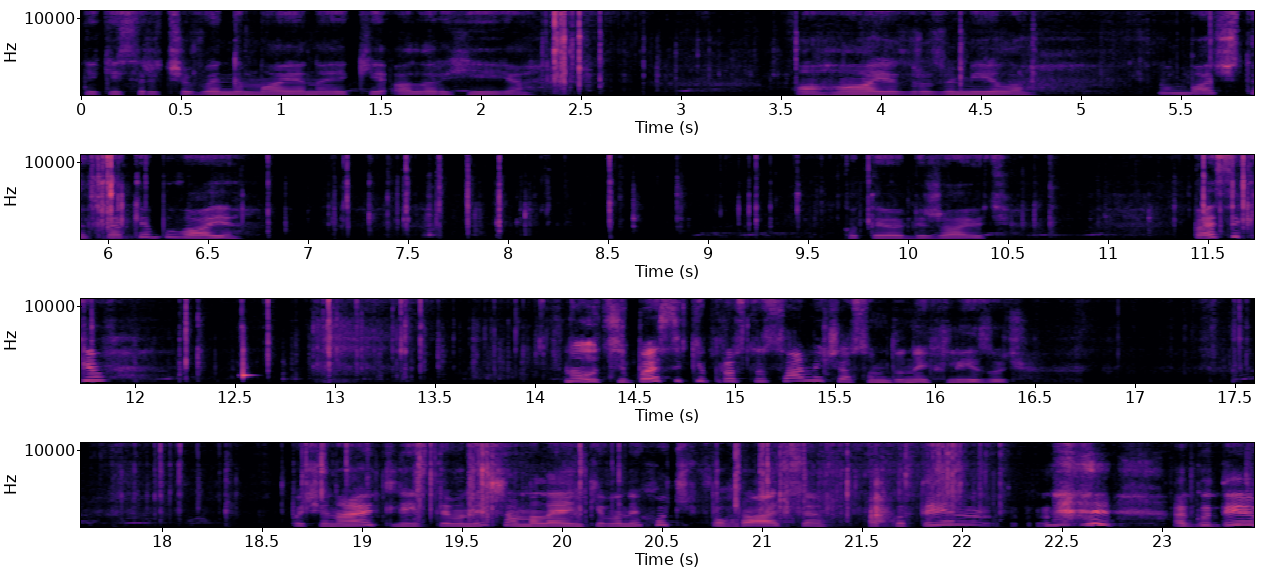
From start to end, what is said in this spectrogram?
якісь речовини має, на які алергія. Ага, я зрозуміла. Ну, бачите, всяке буває. Коти обіжають. Песиків? Ну, ці песики просто самі часом до них лізуть. Починають лізти, вони що маленькі, вони хочуть погратися. А коти, а коти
